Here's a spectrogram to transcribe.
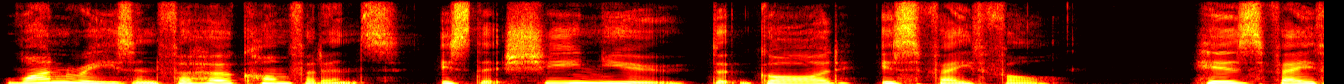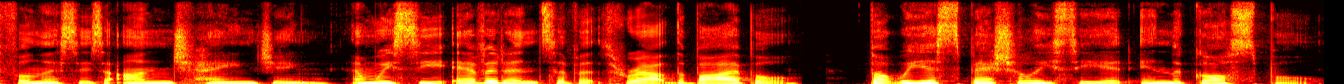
One reason for her confidence is that she knew that God is faithful. His faithfulness is unchanging, and we see evidence of it throughout the Bible, but we especially see it in the Gospel,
